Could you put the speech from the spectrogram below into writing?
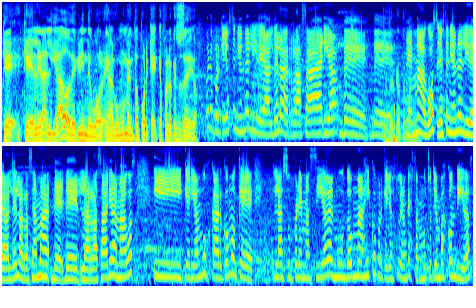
que, que él era aliado de Grindelwald en algún momento. ¿Por qué? ¿Qué fue lo que sucedió? Bueno, porque ellos tenían el ideal de la raza aria de, de- magos. Ellos tenían el ideal de la raza de, de la raza aria de magos y querían buscar como que la supremacía del mundo mágico porque ellos tuvieron que estar mucho tiempo escondidas.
